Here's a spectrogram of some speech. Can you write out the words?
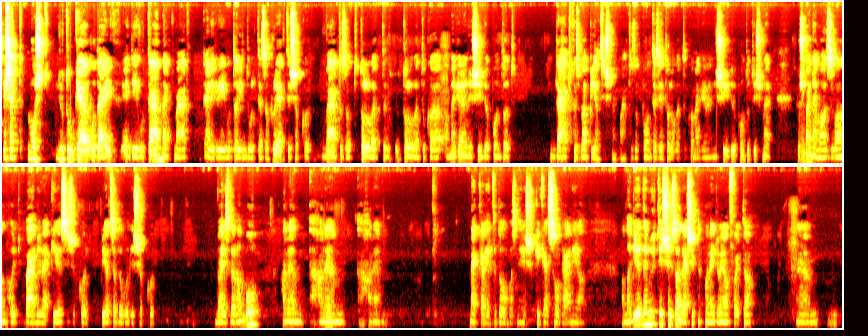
És hát most jutunk el odáig egy év után, mert már elég régóta indult ez a projekt, és akkor változott, tologattuk a, a megjelenési időpontot, de hát közben a piac is megváltozott, pont ezért tologattuk a megjelenési időpontot is, mert most már nem az van, hogy bármivel kijössz, és akkor piacra dobod, és akkor Lambó, hanem, hanem, hanem meg kell érte dolgozni, és ki kell szolgálni a, a nagy érdeműt, és az Andrásiknak van egy olyan fajta um,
